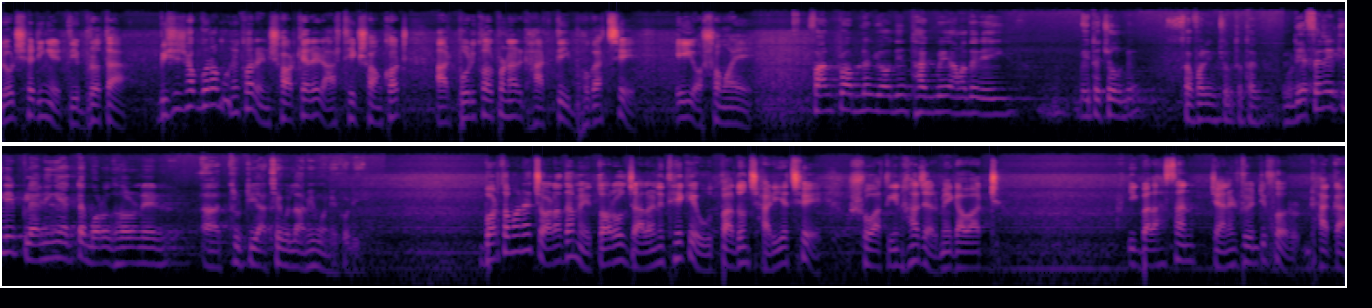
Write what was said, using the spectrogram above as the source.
লোডশেডিংয়ের তীব্রতা। বিশেষজ্ঞরা মনে করেন সরকারের আর্থিক সংকট আর পরিকল্পনার ঘাটতি ভোগাচ্ছে এই অসময়ে। ফান্ড প্রবলেম যতদিন থাকবে আমাদের এই এটা চলবে। সাফারিং চলতে থাকবে। ডেফিনেটলি প্ল্যানিংয়ে একটা বড় ধরনের ত্রুটি আছে বলে আমি মনে করি। বর্তমানে চড়া দামে তরল জ্বালানি থেকে উৎপাদন ছাড়িয়েছে সোয়া তিন হাজার megawatt. Iqbal Hasan channel twenty four Dhaka.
